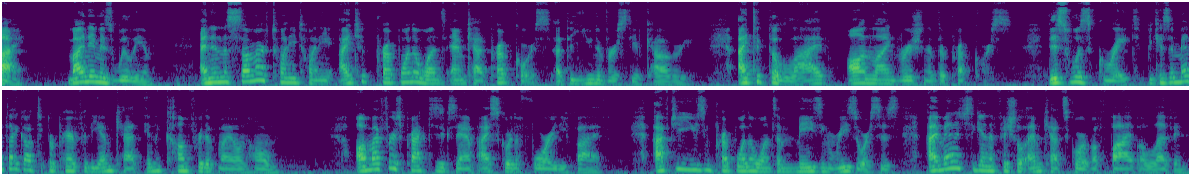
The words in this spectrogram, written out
Hi, my name is William, and in the summer of 2020, I took Prep 101's MCAT prep course at the University of Calgary. I took the live online version of the prep course. This was great because it meant I got to prepare for the MCAT in the comfort of my own home. On my first practice exam, I scored a 485. After using Prep 101's amazing resources, I managed to get an official MCAT score of a 511.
